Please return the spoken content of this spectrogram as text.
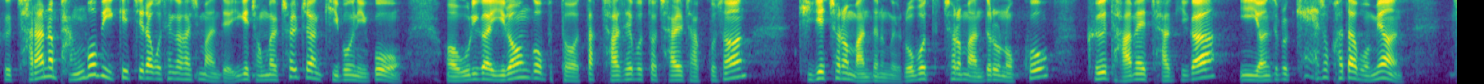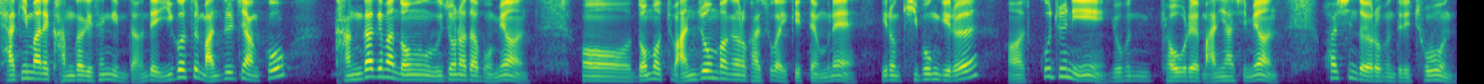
그 잘하는 방법이 있겠지라고 생각하시면 안 돼요. 이게 정말 철저한 기본이고 어, 우리가 이런 거부터 딱 자세부터 잘 잡고선 기계처럼 만드는 거예요. 로봇처럼 만들어 놓고 그 다음에 자기가 이 연습을 계속 하다 보면 자기만의 감각이 생깁니다. 근데 이것을 만들지 않고 감각에만 너무 의존하다 보면 어, 너무 좀 안 좋은 방향으로 갈 수가 있기 때문에 이런 기본기를 어, 꾸준히 요번 겨울에 많이 하시면 훨씬 더 여러분들이 좋은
